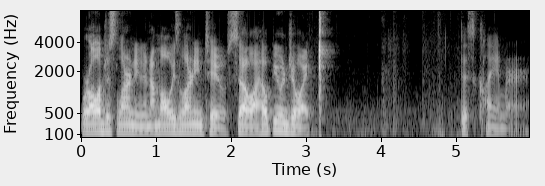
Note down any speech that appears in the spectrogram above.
we're all just learning and I'm always learning too. So I hope you enjoy. Disclaimer.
